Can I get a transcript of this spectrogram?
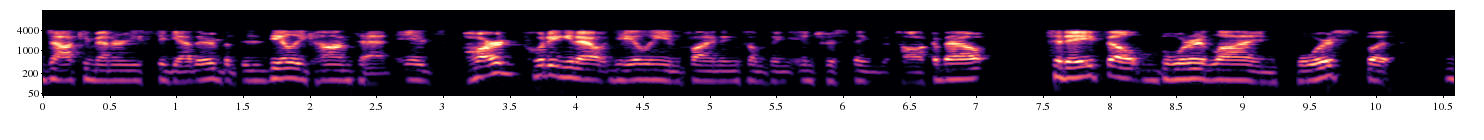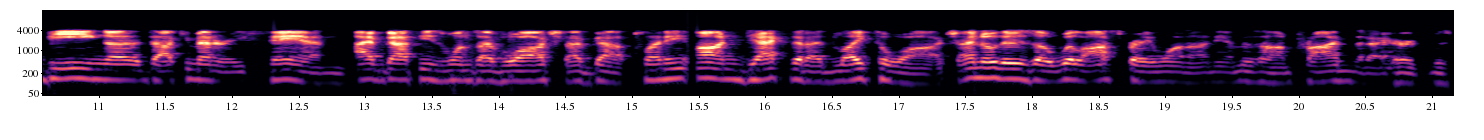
documentaries together, but this daily content, it's hard putting it out daily and finding something interesting to talk about. Today felt borderline forced, but being a documentary fan, I've got these ones I've watched. I've got plenty on deck that I'd like to watch. I know there's a Will Ospreay one on Amazon Prime that I heard was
